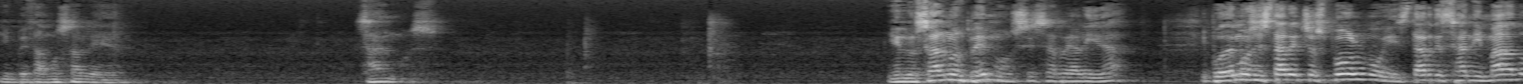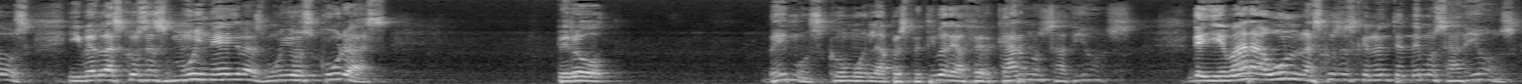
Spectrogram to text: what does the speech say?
Y empezamos a leer salmos. Y en los salmos vemos esa realidad. Y podemos estar hechos polvo y estar desanimados y ver las cosas muy negras, muy oscuras. Pero vemos cómo en la perspectiva de acercarnos a Dios, de llevar aún las cosas que no entendemos a Dios,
